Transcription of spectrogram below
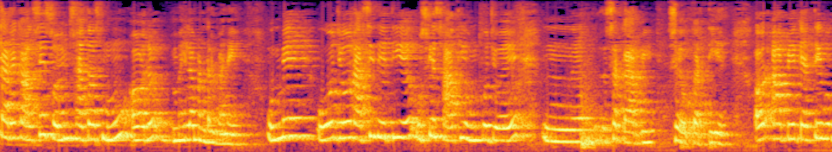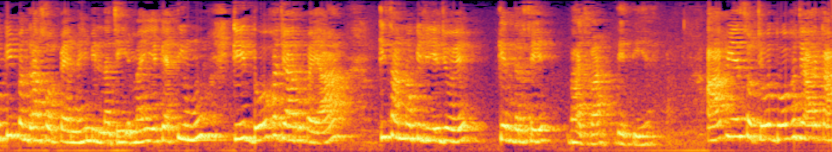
कार्यकाल से स्वयं सहायता समूह और महिला मंडल बने। उनमें वो जो राशि देती है, उसके साथ ही उनको जो है सरकार भी सहयोग करती है। और आप ये कहते हो कि पंद्रह सौ रुपया नहीं मिलना चाहिए। मैं ये कहती हूँ कि दो हज़ार रुपया किसानों के लिए जो है, केंद्र से भाजपा देती है। आप ये सोचो 2000 का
